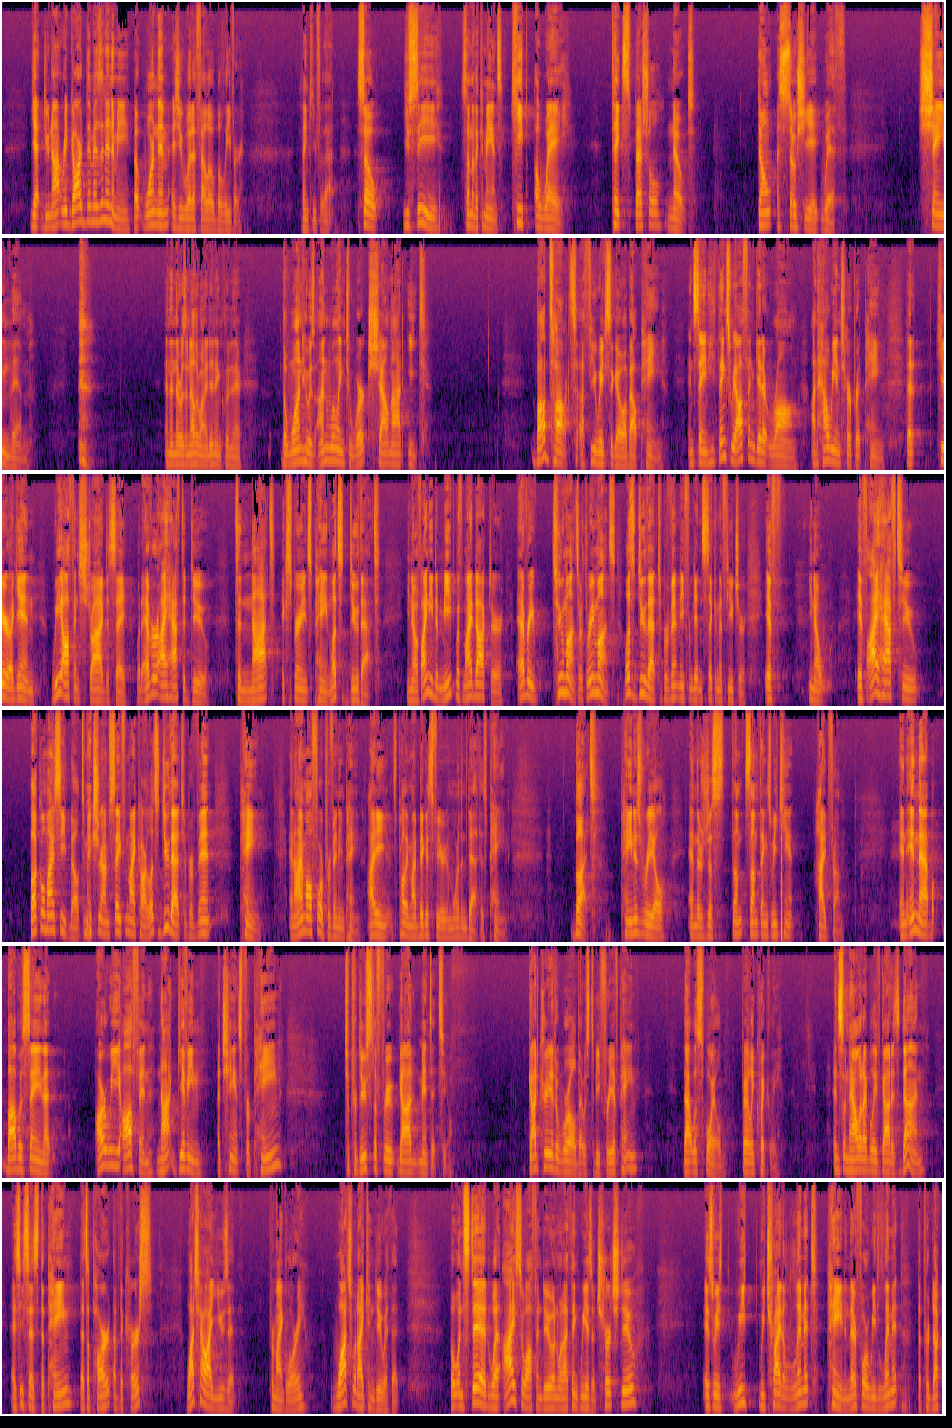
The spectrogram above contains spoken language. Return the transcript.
Yet do not regard them as an enemy, but warn them as you would a fellow believer. Thank you for that. So, you see some of the commands keep away, take special note, don't associate with, shame them. and then there was another one I didn't include in there. The one who is unwilling to work shall not eat. Bob talked a few weeks ago about pain and saying he thinks we often get it wrong on how we interpret pain. That here, again, we often strive to say, whatever I have to do to not experience pain, let's do that. You know, if I need to meet with my doctor every two months or three months, let's do that to prevent me from getting sick in the future. If, you know, if I have to buckle my seatbelt to make sure I'm safe in my car. Let's do that to prevent pain. And I'm all for preventing pain. I, it's probably my biggest fear, even more than death, is pain. But pain is real, and there's just some, some things we can't hide from. And in that, Bob was saying that are we often not giving a chance for pain to produce the fruit God meant it to? God created a world that was to be free of pain. That was spoiled fairly quickly. And so now, what I believe God has done, as He says, the pain that's a part of the curse, watch how I use it for my glory. Watch what I can do with it. But instead, what I so often do, and what I think we as a church do, is we, we, we try to limit pain, and therefore we limit the productive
